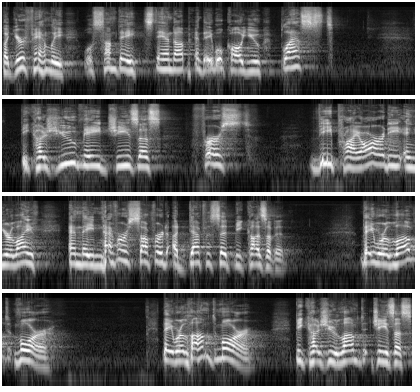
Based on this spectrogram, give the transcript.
But your family will someday stand up and they will call you blessed because you made Jesus first, the priority in your life, and they never suffered a deficit because of it. They were loved more they were loved more because you loved Jesus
